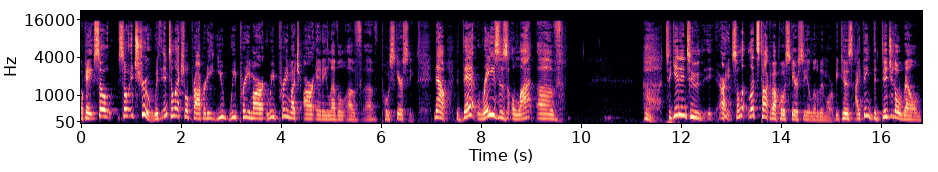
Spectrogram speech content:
Okay, so so it's true with intellectual property. You we pretty mar, we pretty much are at a level of of post scarcity. Now that raises a lot of to get into. All right, so let, let's talk about post scarcity a little bit more because I think the digital realm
